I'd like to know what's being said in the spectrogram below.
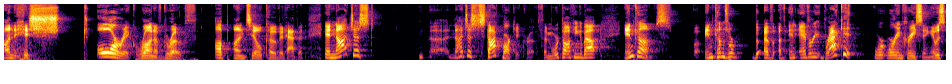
an historic run of growth up until COVID happened. And not just uh, not just stock market growth. I mean, we're talking about incomes. Incomes were of, of, in every bracket were, were increasing. It was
